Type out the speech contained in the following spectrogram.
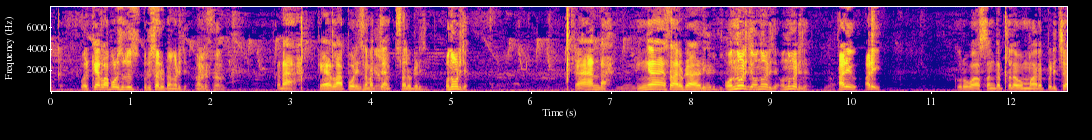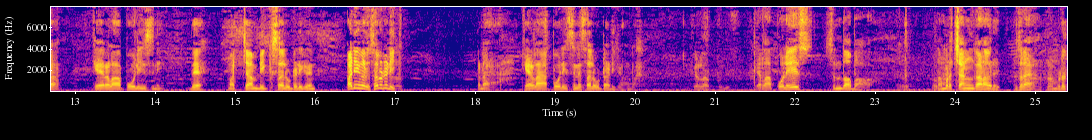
ഓക്കെ. ഒരു കേരള പോലീസ് ഒരു- സല്യൂട്ട് അങ്ങടിച്ച് കണ്ടാ കേരള പോലീസിന് മച്ചാൻ സല്യൂട്ട് അടിച്ച്. ഒന്ന് പിടിച്ച്. വേണ്ട ഇങ്ങനെ സല്യൂട്ട് അടി ഒന്ന് പിടിച്ച് ഒന്ന് പിടിച്ച് ഒന്നും പിടിച്ച് അടിയു അടി കുറുവാ സംഘത്തലവന്മാരെ പിടിച്ച കേരള പോലീസിന് ദേ മച്ചാൻ ബിഗ് സല്യൂട്ട് അടിക്കാൻ അടി ഇങ്ങോട്ട് സല്യൂട്ട് അടി. കണ്ടാ കേരള പോലീസിനെ സല്യൂട്ട് അടിക്കണം കേരള പോലീസ്. കേരള പോലീസ് സിന്ദാബാ നമ്മുടെ ചങ്കാണ് അവർ മനസ്സിലായോ? നമ്മുടെ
